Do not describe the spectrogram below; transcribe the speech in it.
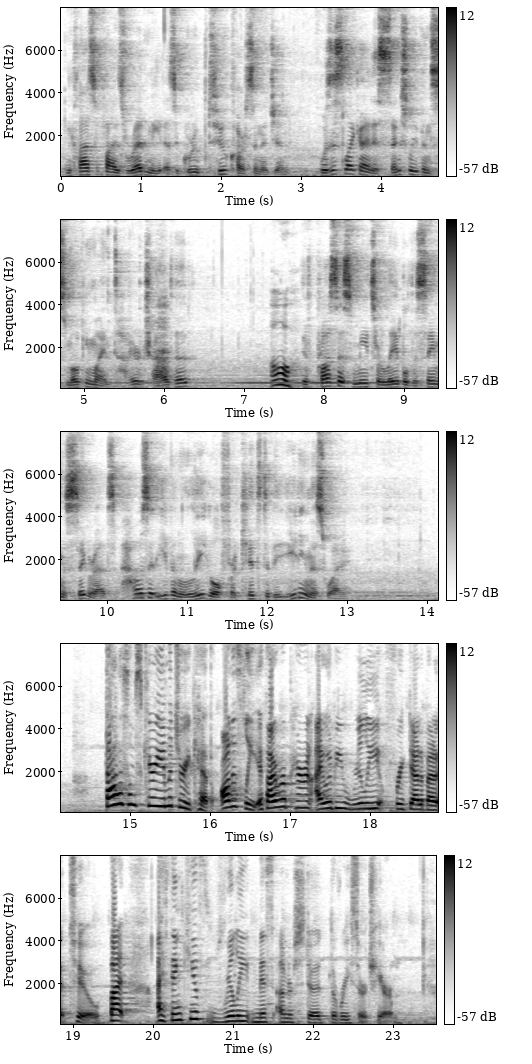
and classifies red meat as a group 2 carcinogen. Was this like I had essentially been smoking my entire childhood? Oh. If processed meats are labeled the same as cigarettes, how is it even legal for kids to be eating this way? That is some scary imagery, Kip. Honestly, if I were a parent, I would be really freaked out about it too. But I think you've really misunderstood the research here.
